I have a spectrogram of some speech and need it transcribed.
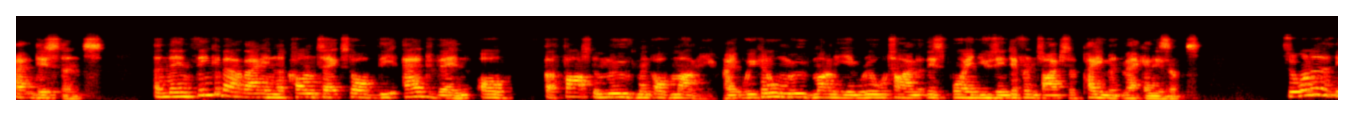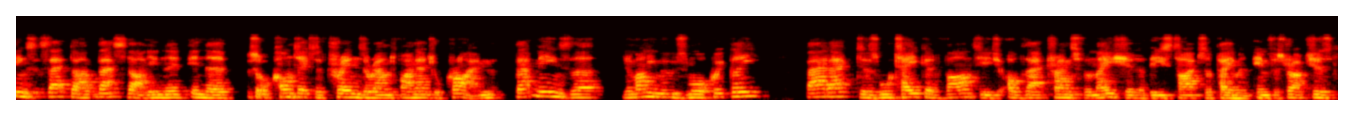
at distance. And then think about that in the context of the advent of a faster movement of money, right? We can all move money in real time at this point using different types of payment mechanisms. So one of the things that's that done that's done in the in the sort of context of trends around financial crime, that means that the money moves more quickly, bad actors will take advantage of that transformation of these types of payment infrastructures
